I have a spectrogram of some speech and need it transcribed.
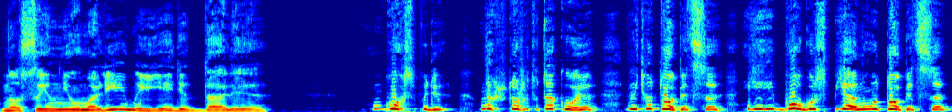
но сын неумолим и едет далее. — Господи, да что же это такое? Ведь утопится, ей-богу, с пьяну утопится.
